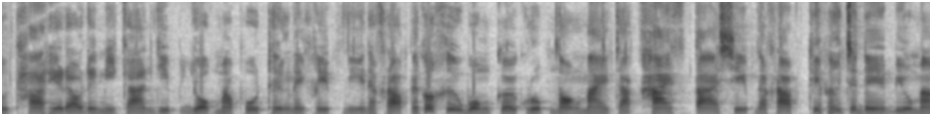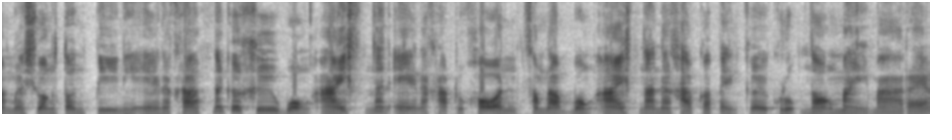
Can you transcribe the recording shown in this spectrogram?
สุดท้ายที่เราได้มีการหยิบยกมาพูดถึงในคลิปนี้นะครับนั่นก็คือวงเกิร์ลกรุ๊ปน้องใหม่จากค่าย Starship นะครับที่เพิ่งจะเดบิวต์มาเมื่อช่วงต้นปีนี้เองนะครับนั่นก็คือวง IVE นั่นเองนะครับทุกคนสำหรับวง IVE นั้นนะครับก็เป็นเกิร์ลกรุ๊ปน้องใหม่มาแรง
